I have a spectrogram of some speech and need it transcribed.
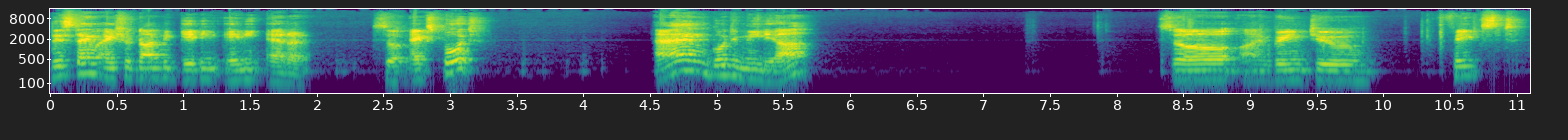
This time I should not be getting any error. So export and go to media. So I'm going to fixed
